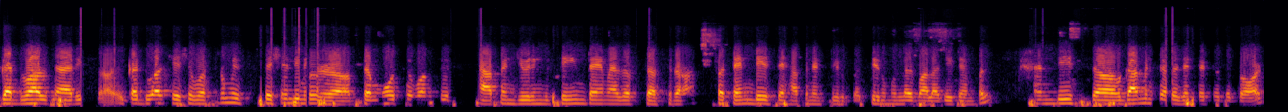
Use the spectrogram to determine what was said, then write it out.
Gadwal saree, uh, Gadwal Sheshavastram is specially for uh, Brahmotsavams which happen during the same time as of Dasara. For 10 days they happen at Tirupati, Balaji temple. And these uh, garments are presented to the god,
